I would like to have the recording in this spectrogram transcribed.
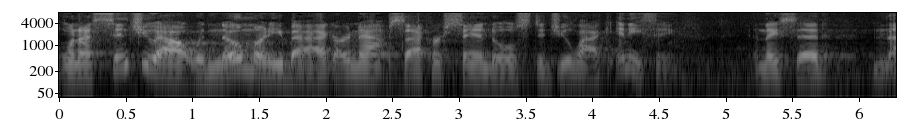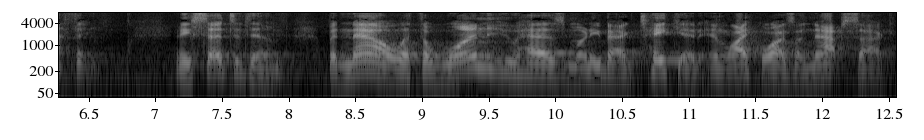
When I sent you out with no money bag or knapsack or sandals, did you lack anything? And they said, Nothing. And he said to them, But now let the one who has money bag take it, and likewise a knapsack,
